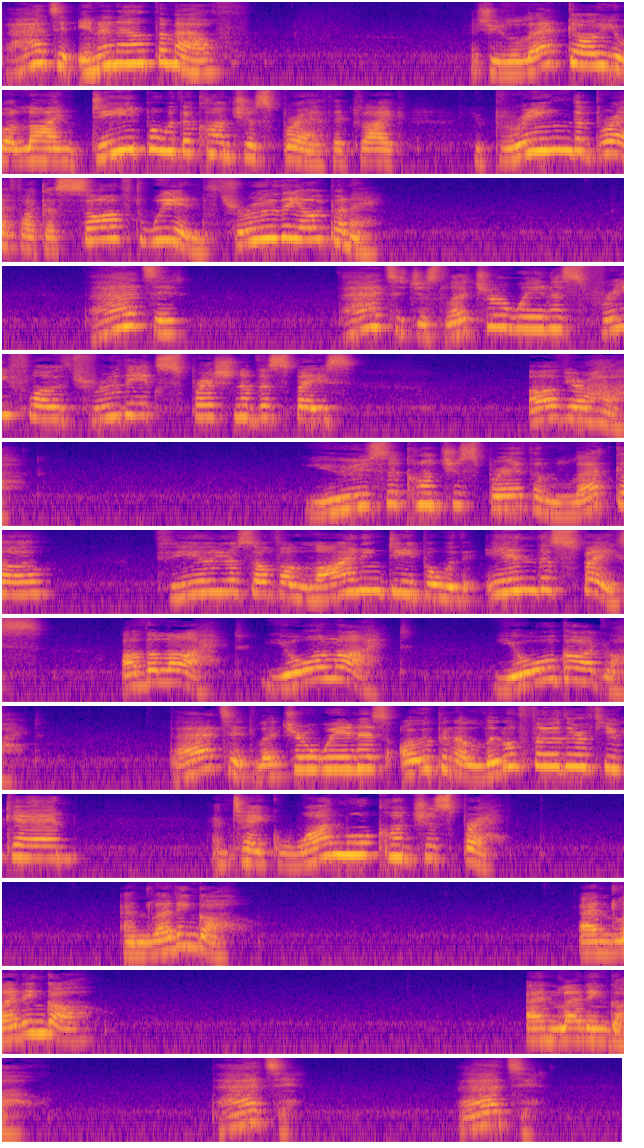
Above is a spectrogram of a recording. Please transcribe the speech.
That's it. In and out the mouth. As you let go, you align deeper with the conscious breath. It's like you bring the breath like a soft wind through the opening. That's it. That's it. Just let your awareness free flow through the expression of the space of your heart. Use the conscious breath and let go. Feel yourself aligning deeper within the space of the light, your light, your God light. That's it. Let your awareness open a little further if you can. And take one more conscious breath. And letting go. And letting go. and letting go. That's it. That's it.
